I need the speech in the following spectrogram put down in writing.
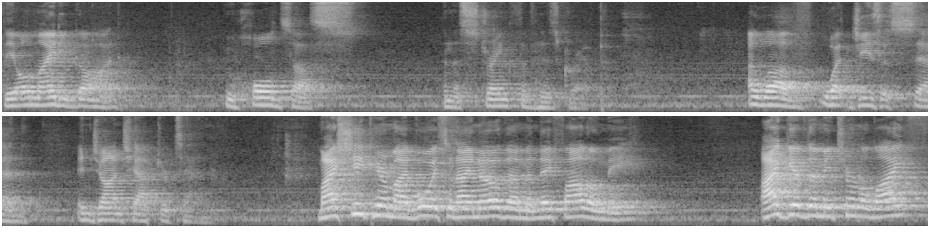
the Almighty God, who holds us in the strength of his grip. I love what Jesus said in John chapter 10. My sheep hear my voice, and I know them, and they follow me. I give them eternal life,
